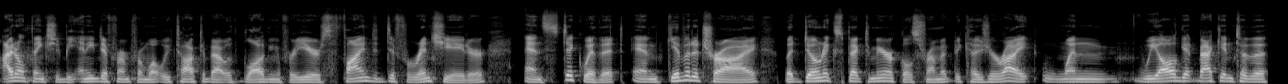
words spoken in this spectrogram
I don't think should be any different from what we've talked about with blogging for years. Find a differentiator and stick with it and give it a try, but don't expect miracles from it because you're right. When we all get back into the,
